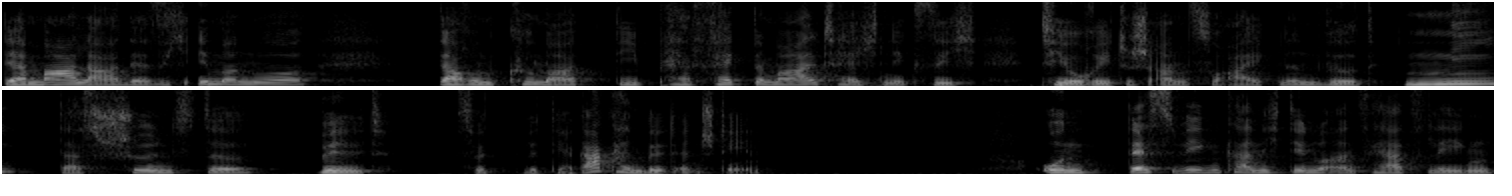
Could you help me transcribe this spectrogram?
Der Maler, der sich immer nur darum kümmert, die perfekte Maltechnik sich theoretisch anzueignen, wird nie das schönste Bild, es wird, wird ja gar kein Bild entstehen. Und deswegen kann ich dir nur ans Herz legen,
